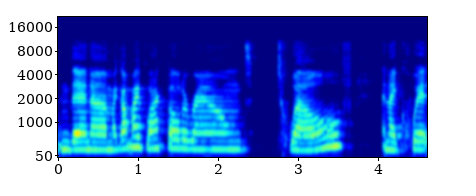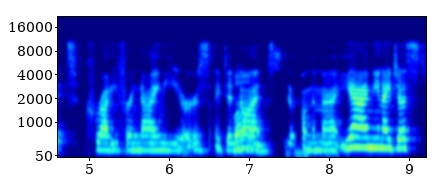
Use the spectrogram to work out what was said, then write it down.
And then um, I got my black belt around 12 and I quit karate for nine years. I did wow. not step on the mat. Yeah, I mean, I just,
